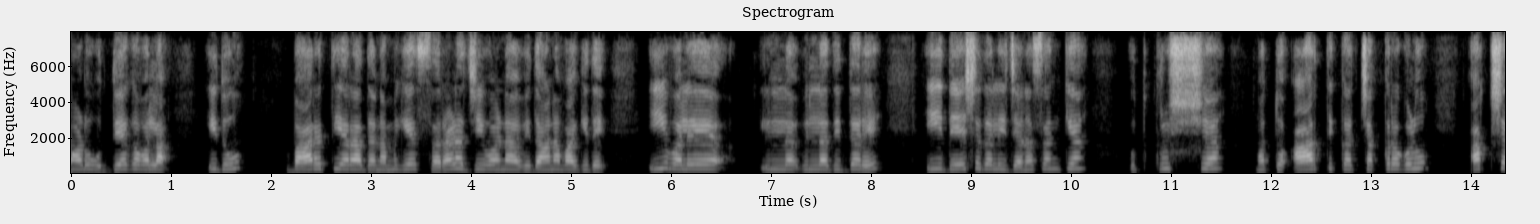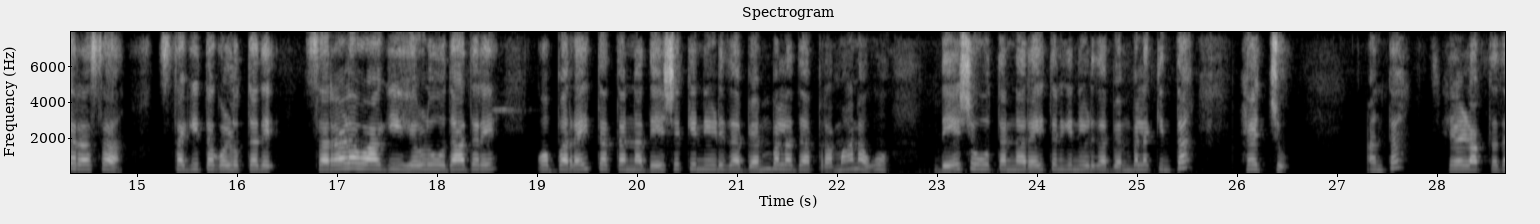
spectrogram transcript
ಮಾಡುವ ಉದ್ಯೋಗವಲ್ಲ. ಇದು ಭಾರತೀಯರಾದ ನಮಗೆ ಸರಳ ಜೀವನ ವಿಧಾನವಾಗಿದೆ. ಈ ವಲಯ ಇಲ್ಲವಿಲ್ಲದಿದ್ದರೆ ಈ ದೇಶದಲ್ಲಿ ಜನಸಂಖ್ಯೆ ಉತ್ಕೃಷ್ಟ ಮತ್ತು ಆರ್ಥಿಕ ಚಕ್ರಗಳು ಅಕ್ಷರಸ ಸ್ಥಗಿತಗೊಳ್ಳುತ್ತದೆ. ಸರಳವಾಗಿ ಹೇಳುವುದಾದರೆ, ಒಬ್ಬ ರೈತ ತನ್ನ ದೇಶಕ್ಕೆ ನೀಡಿದ ಬೆಂಬಲದ ಪ್ರಮಾಣವು ದೇಶವು ತನ್ನ ರೈತನಿಗೆ ನೀಡಿದ ಬೆಂಬಲಕ್ಕಿಂತ ಹೆಚ್ಚು ಅಂತ ಹೇಳಲಾಗ್ತದ.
